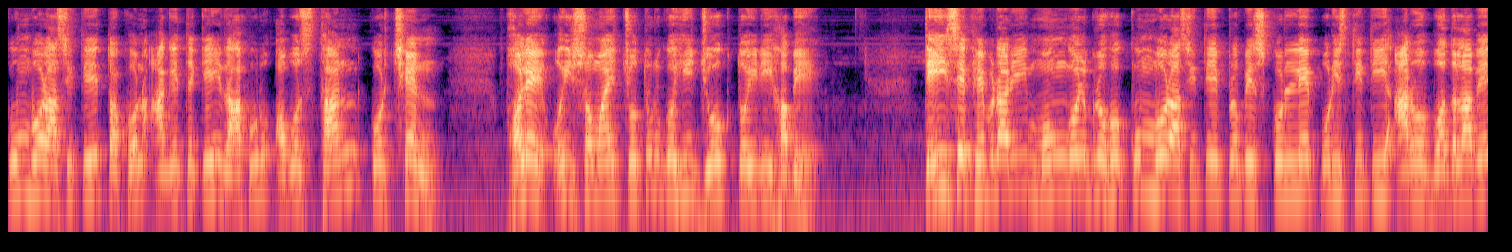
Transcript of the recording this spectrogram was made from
কুম্ভ রাশিতে তখন আগে থেকেই রাহুর অবস্থান করছেন। ফলে ওই সময় চতুর্গ্রহী যোগ তৈরি হবে। তেইশে ফেব্রুয়ারি মঙ্গল গ্রহ কুম্ভ রাশিতে প্রবেশ করলে পরিস্থিতি আরও বদলাবে।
